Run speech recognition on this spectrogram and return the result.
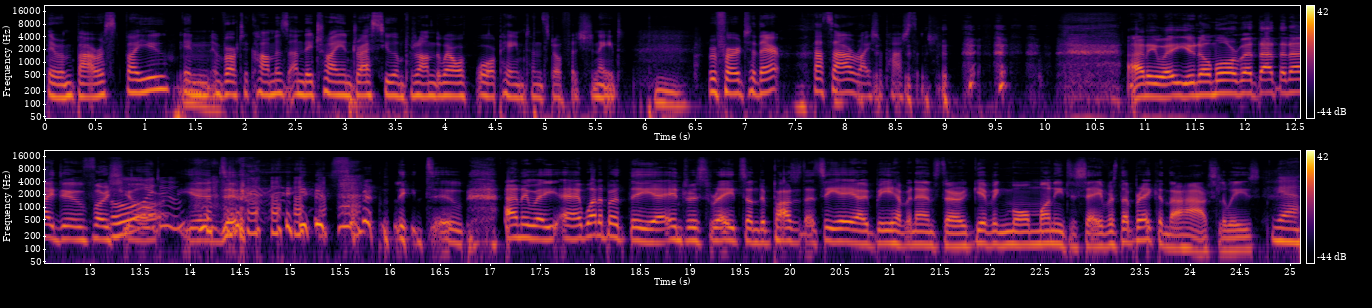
they're embarrassed by you in mm. inverted commas and they try and dress you and put on the war, war paint and stuff as Sinead mm. referred to there. That's our rite of passage. Anyway, you know more about that than I do for oh, sure. I do. You do. you certainly do. Anyway, uh, what about the uh, interest rates on deposit that AIB have announced they're giving more money to savers? They're breaking their hearts, Louise. Yeah.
